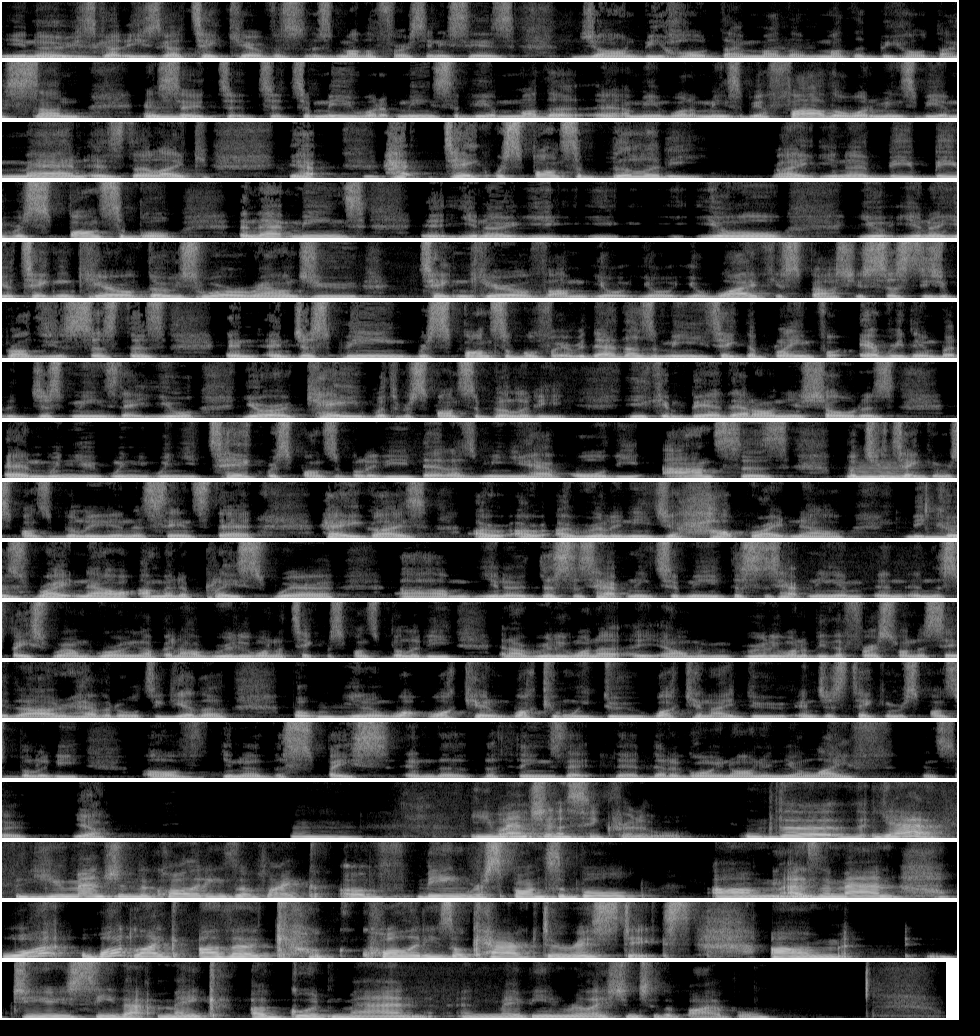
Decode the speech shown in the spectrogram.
You know, he's got he's got to take care of his, his mother first. And he says, John, behold thy mother, mother, behold thy son. And so to, to, to me, what it means to be a mother, uh, I mean, what it means to be a father, what it means to be a man is to like ha- ha- take responsibility, right? You know, be be responsible. And that means, uh, you know, you, you you're you you know you're taking care of those who are around you taking care of um your your your wife your spouse your sisters your brothers your sisters and and just being responsible for everything that doesn't mean you take the blame for everything but it just means that you're you're okay with responsibility. You can bear that on your shoulders. And when you when you when you take responsibility that doesn't mean you have all the answers but you're Mhm. taking responsibility in the sense that hey guys I, I i really need your help right now because right now i'm in a place where um, you know this is happening to me. This is happening in, in, in the space where i'm growing up and i really want to take responsibility and i really want to i really want to be the first one to say that i don't have it all together but Mhm. you know what what can what can we do what can i do and just taking responsibility of you know the space and the the things that that, that are going on in your life and so yeah Hmm. You Wow, mentioned that's incredible. the, the- yeah you mentioned the qualities of like of being responsible um Mhm. as a man what what like other ca- qualities or characteristics um do you see that make a good man and maybe in relation to the bible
